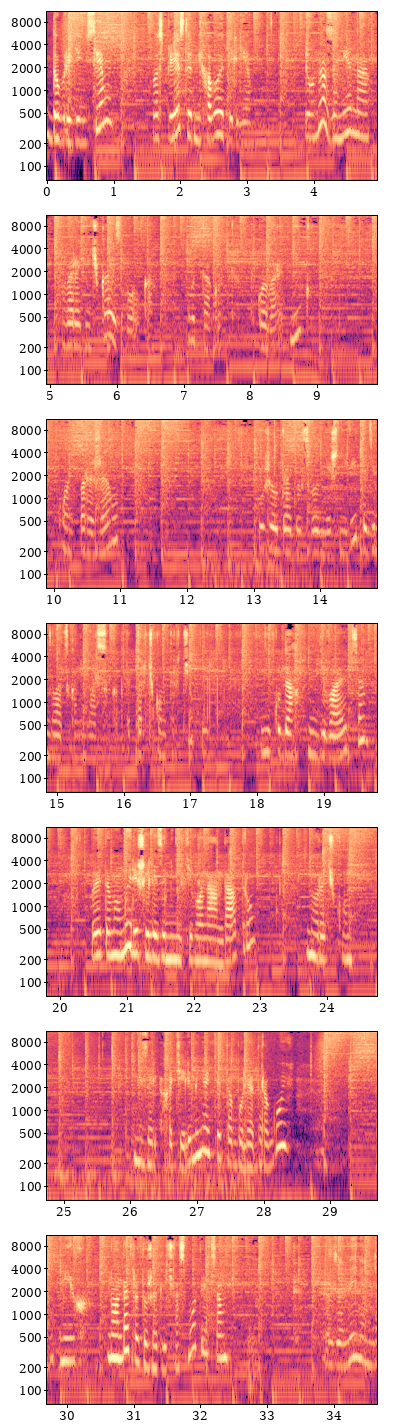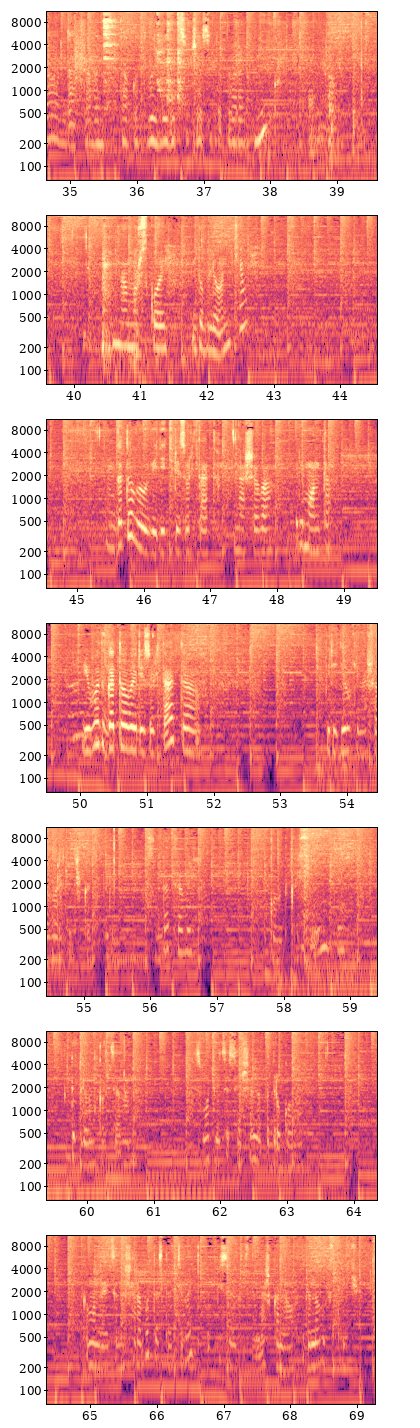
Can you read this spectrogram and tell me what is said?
Добрый день всем! Вас приветствует меховое ателье. И у нас замена воротничка из волка. Вот так вот. Такой воротник. Он порыжел. Уже утратил свой внешний вид. Один лацкан у нас как-то торчком торчит и никуда не девается. Поэтому мы решили заменить его на андатру. Норочку не хотели менять. Это более дорогой мех. Но андатра тоже отлично смотрится. Заменим на андатровый. Так вот выглядит сейчас этот воротник на мужской дубленке. Готовы увидеть результат нашего ремонта. И вот готовый результат э, переделки нашего воротничка. Сандатровый. Такой вот красивенький дубленка в целом. Смотрится совершенно по-другому. Кому нравится наша работа, ставьте лайки, подписывайтесь на наш канал. До новых встреч!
